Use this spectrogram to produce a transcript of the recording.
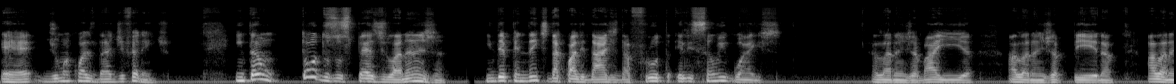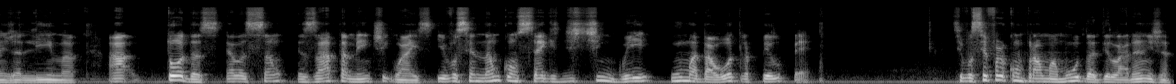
é de uma qualidade diferente. Então, todos os pés de laranja, independente da qualidade da fruta, eles são iguais. A laranja Bahia, a laranja pera, a laranja lima, a todas elas são exatamente iguais e você não consegue distinguir uma da outra pelo pé. Se você for comprar uma muda de laranja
